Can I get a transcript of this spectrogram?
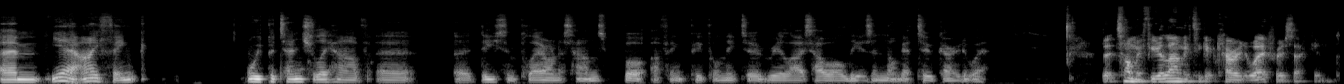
um, yeah, I think we potentially have a, a decent player on his hands, but I think people need to realise how old he is and not get too carried away. But Tom, if you allow me to get carried away for a second,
